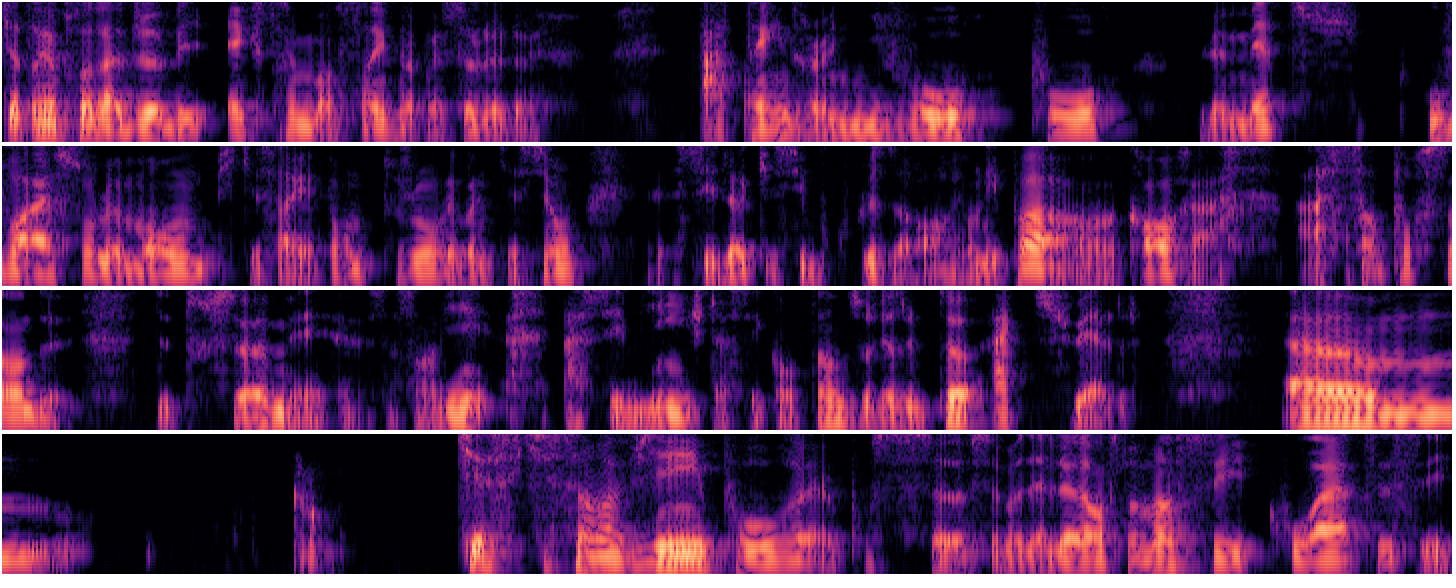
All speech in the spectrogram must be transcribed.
80% de la job est extrêmement simple. Après ça, le, atteindre un niveau pour le mettre ouvert sur le monde puis que ça réponde toujours les bonnes questions, euh, c'est là que c'est beaucoup plus de l'or. Et on n'est pas encore à, à 100% de, de, tout ça, mais euh, ça s'en vient assez bien. Je suis assez content du résultat actuel. Euh, Qu'est-ce qui s'en vient pour, euh, pour ça, ce modèle-là? En ce moment, c'est quoi? C'est,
